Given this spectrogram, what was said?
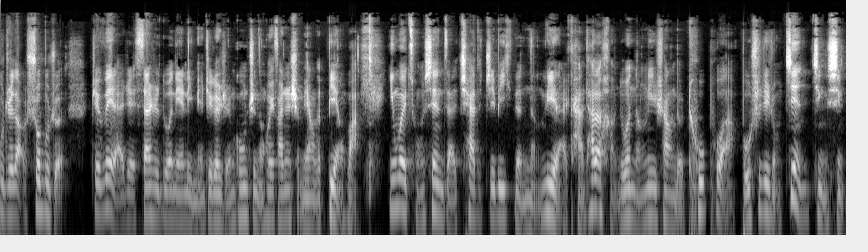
不知道，说不准，这未来这三十多年里面，这个人工智能会发生什么样的变化？因为从现在 Chat GPT 的能力来看，它的很多能力上的突破啊，不是这种渐进性，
